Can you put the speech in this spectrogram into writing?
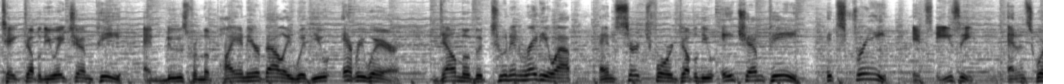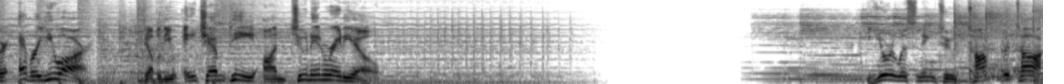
Take WHMP and news from the Pioneer Valley with you everywhere. Download the TuneIn Radio app and search for WHMP. It's free, it's easy, and it's wherever you are. WHMP on TuneIn Radio. You're listening to Talk the Talk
